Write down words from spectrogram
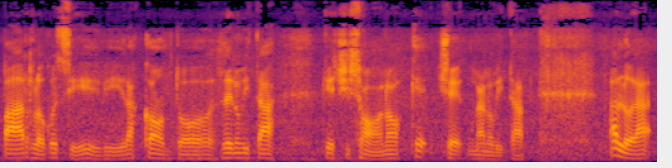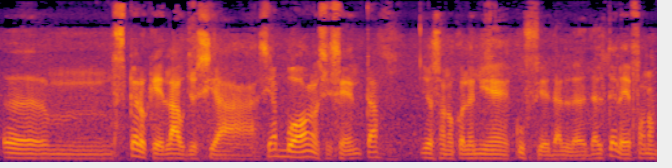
parlo così, vi racconto le novità che ci sono, che c'è una novità. Allora, ehm, spero che l'audio sia, sia, buono, si senta. Io sono con le mie cuffie del, del telefono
